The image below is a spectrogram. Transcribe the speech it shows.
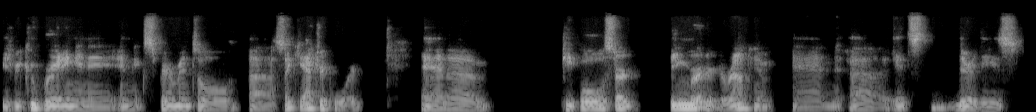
is recuperating in a an experimental uh, psychiatric ward, and um, people start being murdered around him, and uh, it's there are these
